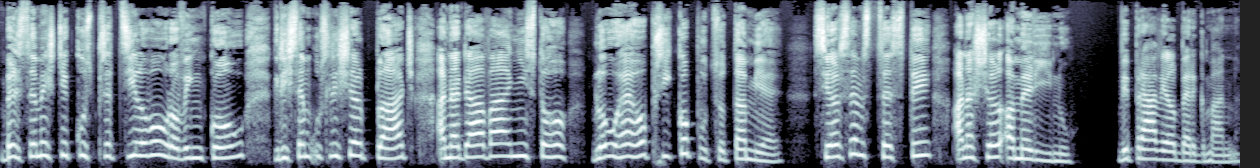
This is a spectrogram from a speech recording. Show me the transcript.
Byl jsem ještě kus před cílovou rovinkou, když jsem uslyšel pláč a nadávání z toho dlouhého příkopu, co tam je. Sjel jsem z cesty a našel Amelínu vyprávěl Bergman.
